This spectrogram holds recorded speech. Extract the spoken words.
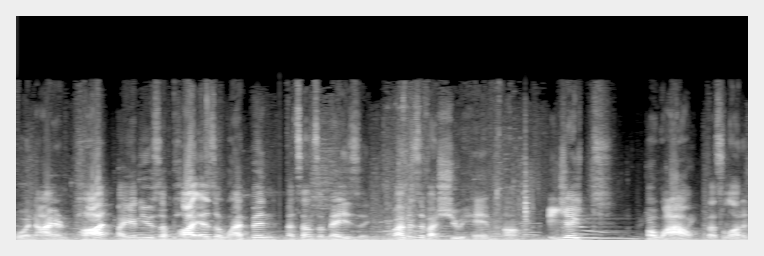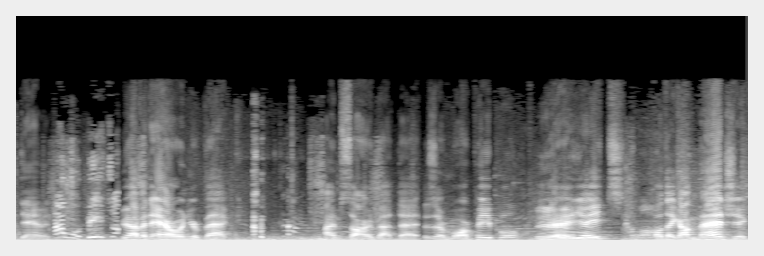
Ooh, an iron pot? I can use a pot as a weapon? That sounds amazing. What happens if I shoot him, huh? Yeet. Oh, wow. That's a lot of damage. You have an arrow in your back. I'm sorry about that. Is there more people? Yeah, Yeet. Oh, they got magic.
